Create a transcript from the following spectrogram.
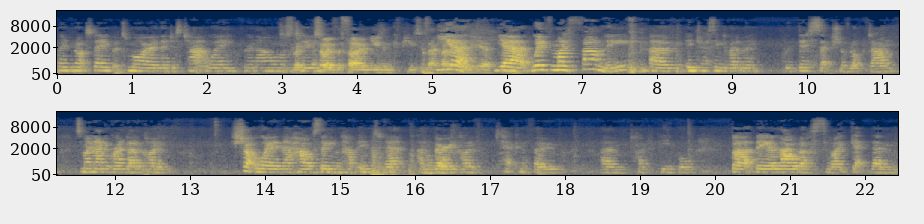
maybe not today, but tomorrow, and then just chat away for an hour Just or like, two. so over the phone using computers that kind Yeah. thing. Yeah. Yeah, with my family, um, interesting development with this section of lockdown. So my nan and granddad are kind of shut away in their house. They don't even have internet and Oh, very kind of technophobe um, type of people. But they allowed us to like get them.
